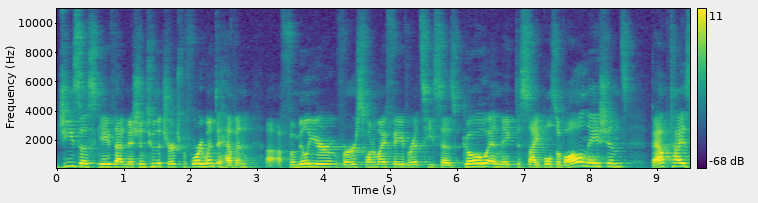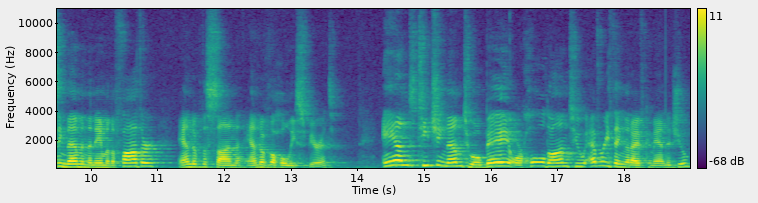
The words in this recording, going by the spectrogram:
Jesus gave that mission to the church before he went to heaven. Uh, a familiar verse, one of my favorites, he says, Go and make disciples of all nations, baptizing them in the name of the Father, and of the Son, and of the Holy Spirit, and teaching them to obey or hold on to everything that I have commanded you.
